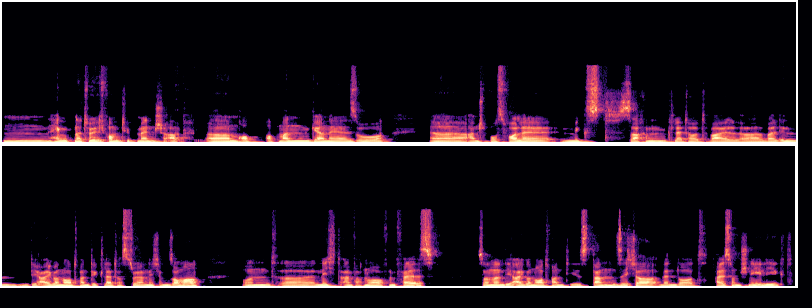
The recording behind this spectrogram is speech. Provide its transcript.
Mm, Hängt natürlich vom Typ Mensch Ja. ab, ähm, ob, ob man gerne so äh, anspruchsvolle Mixed-Sachen klettert, weil, äh, weil den, die Eiger Nordwand, die kletterst du ja nicht im Sommer und äh, nicht einfach nur auf dem Fels, sondern die Eiger Nordwand, die ist dann sicher, wenn dort Eis und Schnee liegt,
